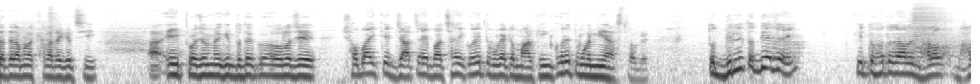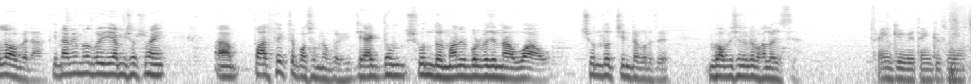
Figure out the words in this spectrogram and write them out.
যাদের আমরা খেলা দেখেছি এই প্রজন্মে কিন্তু হলো যে সবাইকে যাচাই বাছাই করে তোমাকে একটা মার্কিং করে তোমাকে নিয়ে আসতে হবে। তো দিল্লি তো দেওয়া যায়, কিন্তু হয়তো তাহলে ভালো ভালো হবে না। কিন্তু আমি মনে করি যে আমি সবসময় পারফেক্টটা পছন্দ করি, যে একদম সুন্দর, মানুষ বলবে যে না ওয়াও সুন্দর চিন্তা করেছে, গবেষণাটা ভালো হয়েছে। থ্যাংক ইউ ভাই থ্যাংক ইউ সো মাচ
